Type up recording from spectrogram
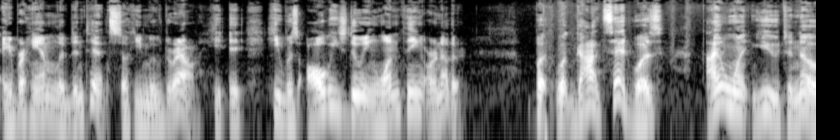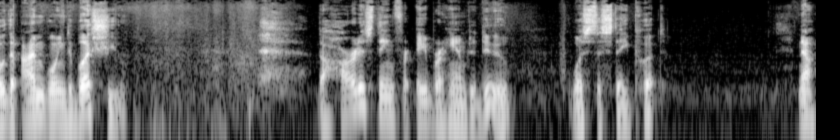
Abraham lived in tents, so he moved around. He, it, he was always doing one thing or another. But what God said was, I want you to know that I'm going to bless you. The hardest thing for Abraham to do was to stay put. Now,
